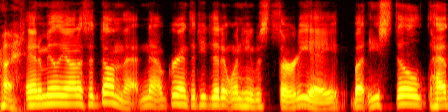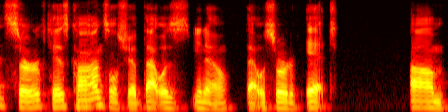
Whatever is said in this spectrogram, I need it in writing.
Right. And Aemilianus had done that. Now, granted, he did it when he was 38, but he still had served his consulship. That was, you know, that was sort of it. Um,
